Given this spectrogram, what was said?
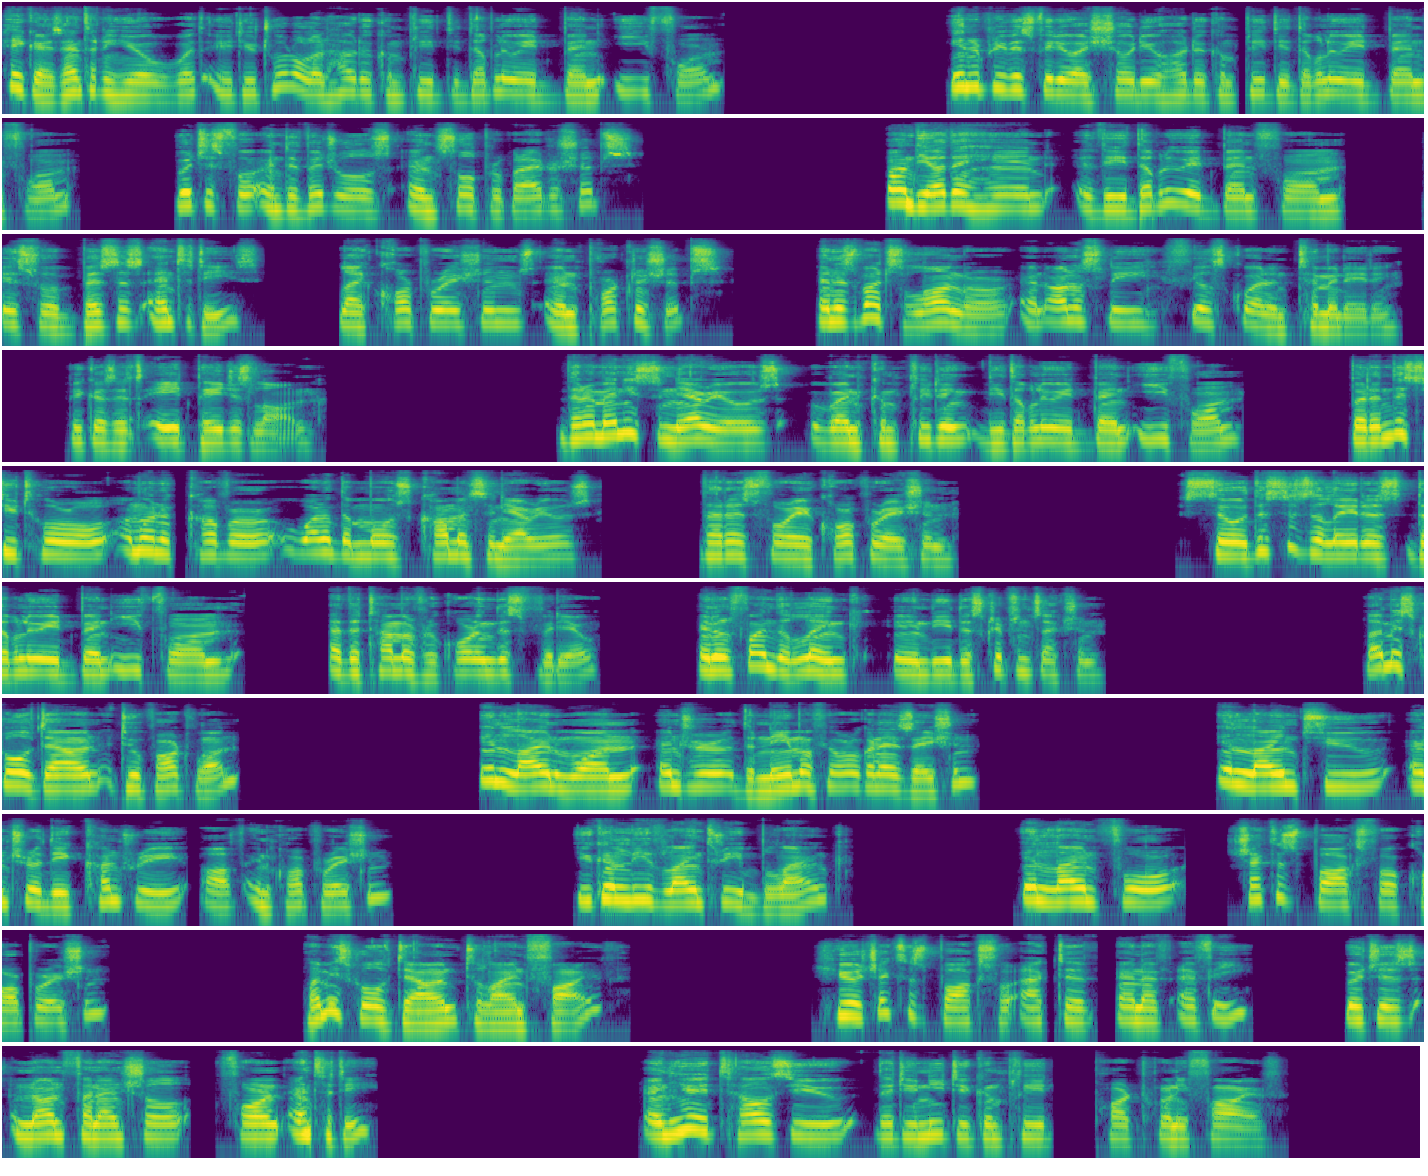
Hey guys, Anthony here with a tutorial on how to complete the W8BEN-E form. In a previous video I showed you how to complete the W8BEN form, which is for individuals and sole proprietorships. On the other hand, the W8BEN form is for business entities like corporations and partnerships and is much longer and honestly feels quite intimidating because it's 8 pages long. There are many scenarios when completing the W8BEN-E form but in this tutorial, I'm going to cover one of the most common scenarios, that is for a corporation. So this is the latest W8BEN-E form at the time of recording this video, and you'll find the link in the description section. Let me scroll down to part 1. In line 1, enter the name of your organization. In line 2, enter the country of incorporation. You can leave line 3 blank. In line 4, check this box for corporation. Let me scroll down to line 5. Here, check this box for active NFFE, which is non-financial foreign entity. And here it tells you that you need to complete part 25.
